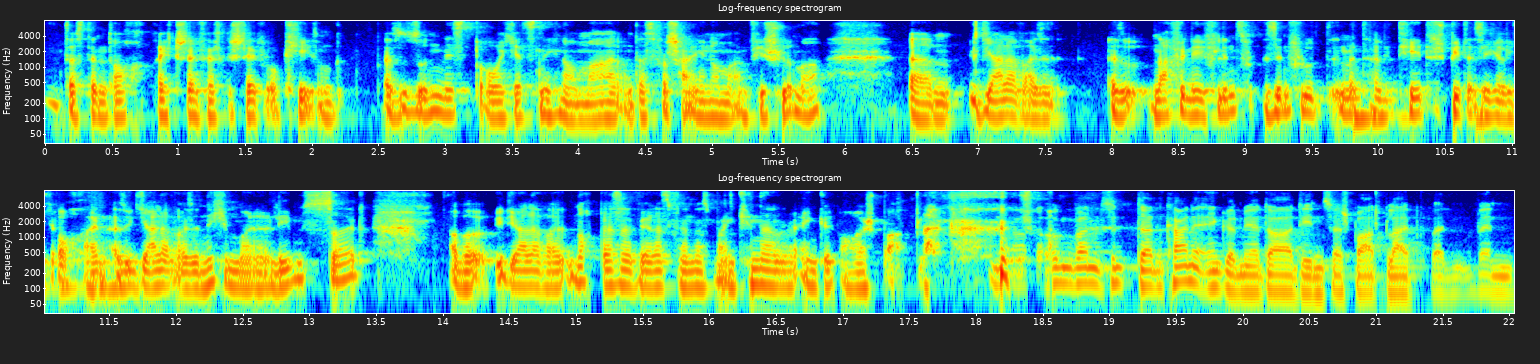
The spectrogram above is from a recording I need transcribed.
dass dann doch recht schnell festgestellt wird, okay, so ein, also so ein Mist brauche ich jetzt nicht normal und das wahrscheinlich noch mal viel schlimmer. Ähm, idealerweise also nach wie die Sinnflut-Mentalität spielt das sicherlich auch rein. Also idealerweise nicht in meiner Lebenszeit, aber idealerweise noch besser wäre das, wenn das meinen Kindern oder Enkeln auch erspart bleibt. Ja, so. Irgendwann sind dann keine Enkel mehr da, denen es erspart bleibt, wenn, wenn,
